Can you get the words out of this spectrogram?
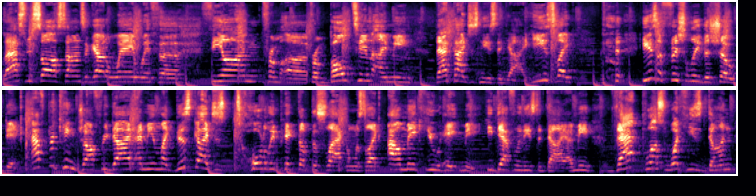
Last we saw, Sansa got away with uh, Theon from uh, from Bolton. I mean, that guy just needs to die. He's like. he's officially the show dick. After King Joffrey died, I mean, like, this guy just totally picked up the slack and was like, I'll make you hate me. He definitely needs to die. I mean, that plus what he's done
